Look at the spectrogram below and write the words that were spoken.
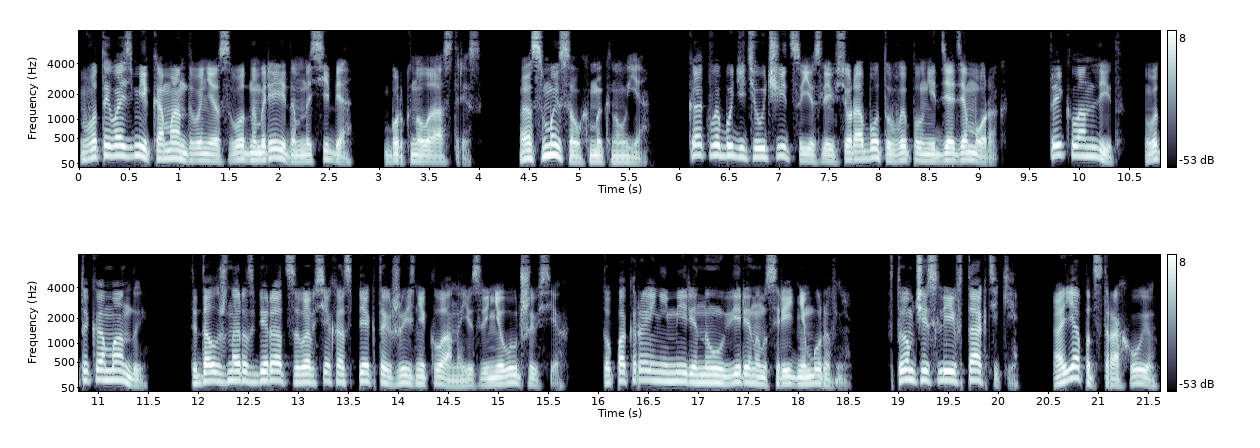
«Вот и возьми командование сводным рейдом на себя», — буркнула Астрис. «А смысл?» — хмыкнул я. «Как вы будете учиться, если всю работу выполнит дядя Морок? Ты клан-лид, вот и командуй. Ты должна разбираться во всех аспектах жизни клана, если не лучше всех, то, по крайней мере, на уверенном среднем уровне. В том числе и в тактике. А я подстрахую.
